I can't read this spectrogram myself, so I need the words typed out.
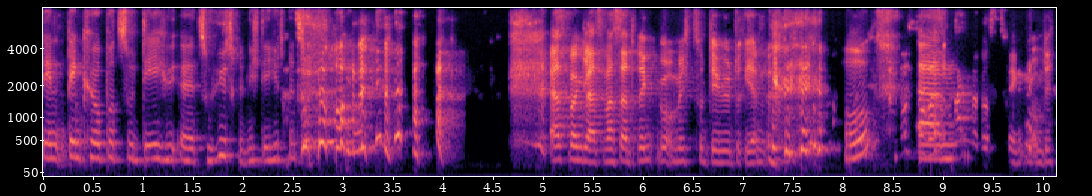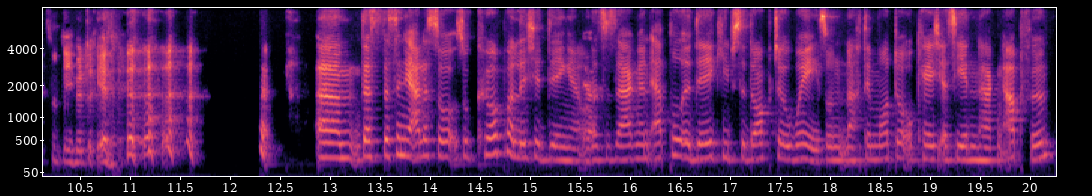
den, den Körper zu, dehydrieren, äh, zu hydrieren, nicht dehydrieren. Erstmal ein Glas Wasser trinken, um mich zu dehydrieren. oh, du musst noch ähm, was anderes trinken, um dich zu dehydrieren. Ähm, das, das sind ja alles so, so körperliche Dinge. Ja. Oder zu sagen, an apple a day keeps the doctor away. So nach dem Motto, okay, ich esse jeden Tag einen Apfel.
